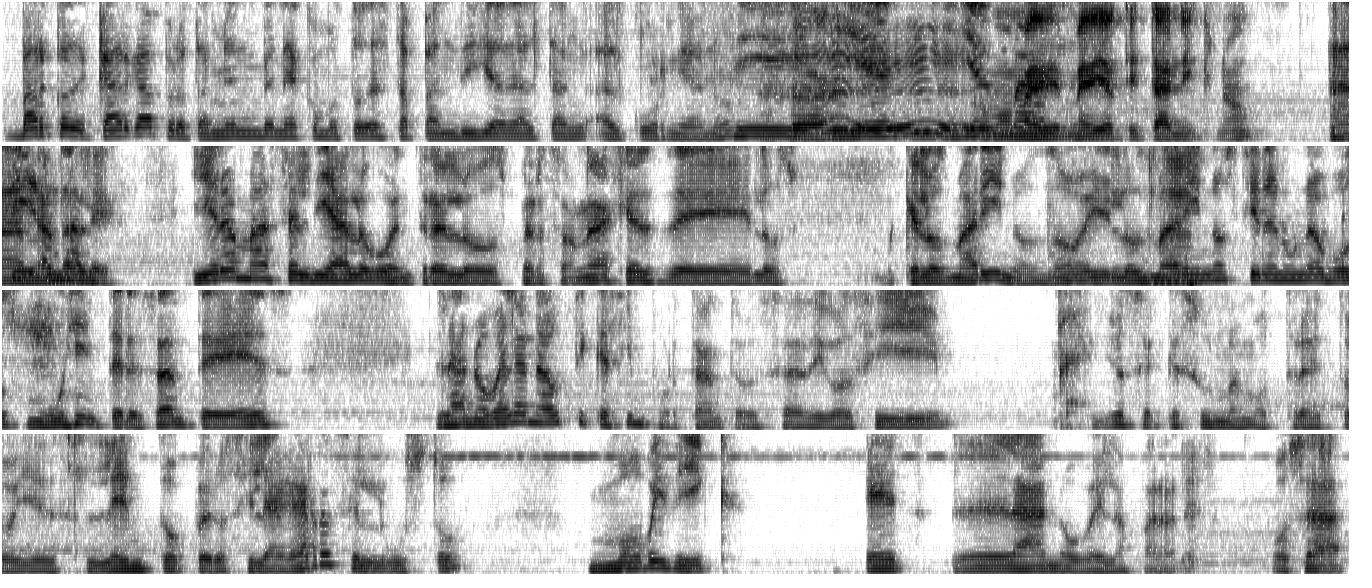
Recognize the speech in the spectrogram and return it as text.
barco de carga, pero también venía como toda esta pandilla de alta alcurnia, ¿no? Sí, y, como medio, Titanic, ¿no? Sí, ándale. Y era más el diálogo entre los personajes de los que los marinos, ¿no? Y los marinos tienen una voz muy interesante. Es la novela náutica es importante. O sea, digo, si yo sé que es un mamotreto y es lento, pero si le agarras el gusto, Moby Dick es la novela para leer. O sea,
